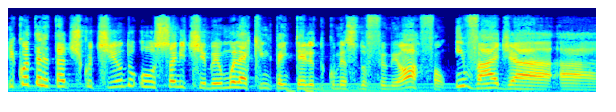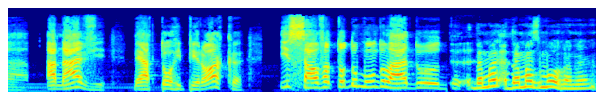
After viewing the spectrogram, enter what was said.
Enquanto ele tá discutindo, o Sonitiba e o molequinho pentelho do começo do filme órfão invade a, a, a nave, né, a torre piroca, e salva todo mundo lá do, Da, ma- da masmorra, né?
